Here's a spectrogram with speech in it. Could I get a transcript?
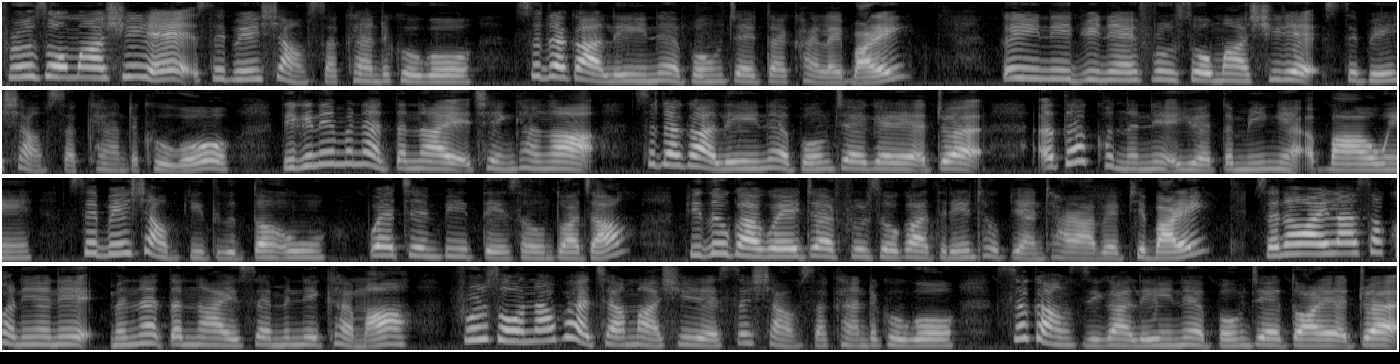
ဖရိုဆိုမှာရှိတဲ့စစ်ပေးရှောင်စခန်းတစ်ခုကိုစစ်တပ်ကလေယာဉ်နဲ့ဘုံကျဲတိုက်ခိုက်လိုက်ပါတယ်။ ကရင်ပြည်နယ်ဖရိုဆိုမှာရှိတဲ့စစ်ပေးရှောင်စခန်းတစ်ခုကိုဒီကနေ့မနက်တနားရဲ့အချိန်ခန့်ကစစ်တပ်ကလေယာဉ်နဲ့ဘုံကျဲခဲ့တဲ့အတွက်အသက်9နှစ်အရွယ်သမီးငယ်အပါအဝင်စစ်ပေးရှောင်ပြည်သူ3ဦးပွဲချင်းပြီးတေဆုံးသွားကြောင်းပြည်သူ့ကာကွယ်ရေးတပ်ဖရူဆိုကသတင်းထုတ်ပြန်ထားတာပဲဖြစ်ပါတယ်။ဇန်နဝါရီလ18ရက်နေ့မနက်တနာရီ10မိနစ်ခန့်မှာဖရူဆိုနောက်ဘက်ချမ်းမှာရှိတဲ့စစ်ဆောင်စခန်းတစ်ခုကိုစစ်ကောင်စီကလေရင်နဲ့ပုံကျဲသွားတဲ့အတွက်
